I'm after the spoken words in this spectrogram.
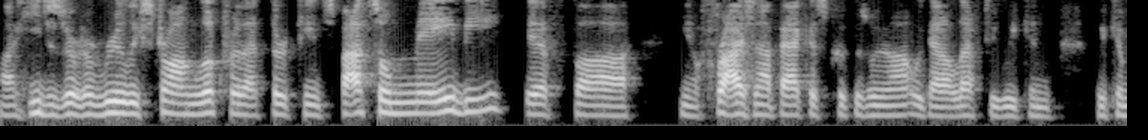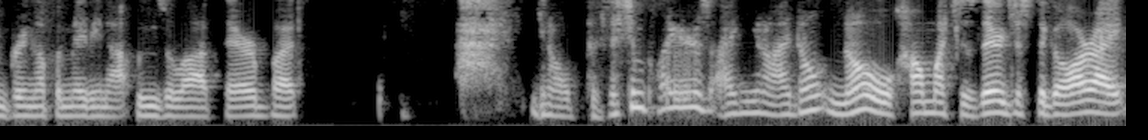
uh, he deserved a really strong look for that 13th spot. So maybe if uh, you know Fry's not back as quick as we want, we got a lefty we can we can bring up and maybe not lose a lot there. But you know, position players, I, you know, I don't know how much is there just to go, all right,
